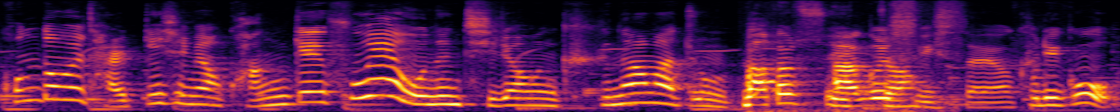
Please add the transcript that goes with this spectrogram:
콘돔을 잘 끼시면 관계 후에 오는 지렴은 그나마 좀 막을 수 막을 있죠. 수 있어요. 그리고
